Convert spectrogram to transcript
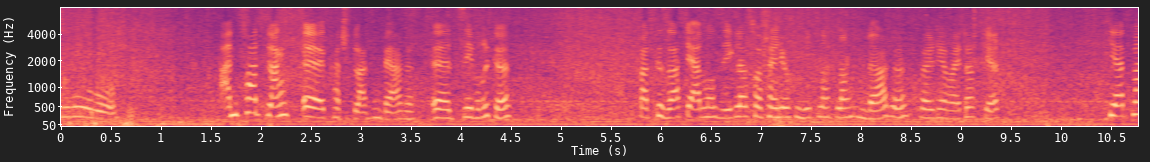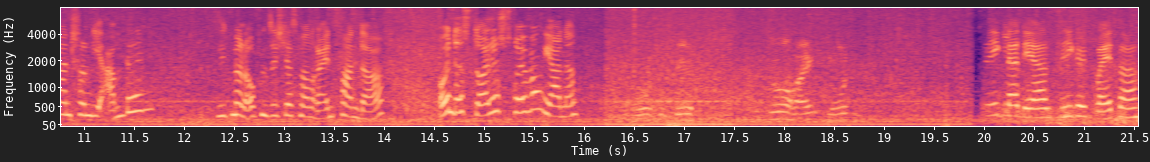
So. Anfahrt Blank, äh, Quatsch, Blankenberge, äh, Seebrücke. Gerade gesagt, der andere Segler ist wahrscheinlich auf dem Weg nach Blankenberge, weil der weiterfährt. Hier hat man schon die Ampeln. Sieht man offensichtlich, dass man reinfahren darf. Und ist dolle Strömung, ja, ne? Segler, der segelt weiter.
